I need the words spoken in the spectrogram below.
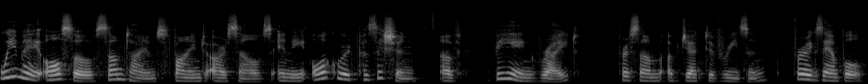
we may also sometimes find ourselves in the awkward position of being right for some objective reason, for example,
